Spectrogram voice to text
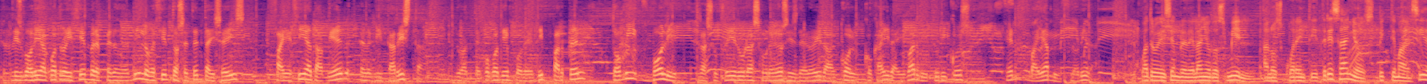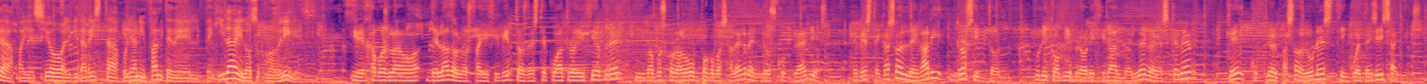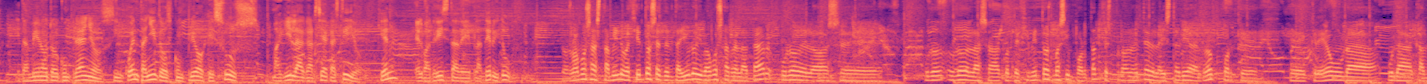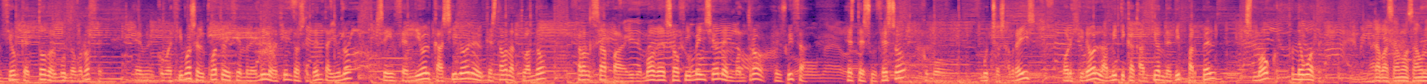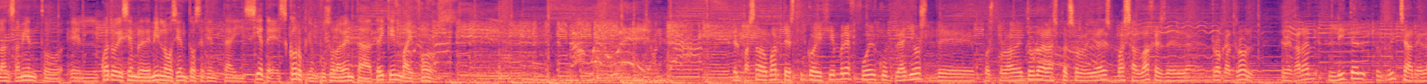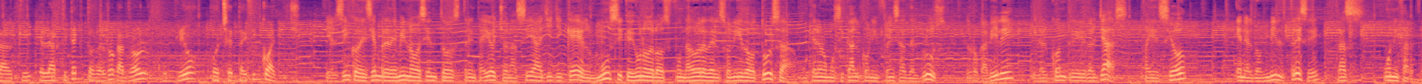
El mismo día 4 de diciembre, pero de 1976, fallecía también el guitarrista durante poco tiempo de Deep Purple, Tommy Bolin, tras sufrir una sobredosis de heroína, alcohol, cocaína y barbitúricos en Miami, Florida. El 4 de diciembre del año 2000, a los 43 años, víctima del SIDA, falleció el guitarrista Julián Infante del Tequila y los Rodríguez. Y dejamos de lado los fallecimientos de este 4 de diciembre y vamos con algo un poco más alegre, los cumpleaños. En este caso el de Gary Rossington, único miembro original del Leonard Skinner que cumplió el pasado lunes 56 años. Y también otro cumpleaños, 50 añitos cumplió Jesús Maguila García Castillo. ¿Quién? El baterista de Platero y tú. Nos vamos hasta 1971 y vamos a relatar uno de los eh, uno, de los acontecimientos más importantes probablemente de la historia del rock porque eh, creó una, una canción que todo el mundo conoce. Como decimos, el 4 de diciembre de 1971 se incendió el casino en el que estaban actuando Frank Zappa y The Mothers of Invention en Montreux, en Suiza. Este suceso, como muchos sabréis, originó la mítica canción de Deep Purple, Smoke on the Water. Ahora pasamos a un lanzamiento. El 4 de diciembre de 1977, Scorpion puso a la venta Taken by Force. El pasado martes 5 de diciembre fue el cumpleaños de, pues probablemente una de las personalidades más salvajes del rock and roll. El gran Little Richard, el, arquitecto del rock and roll, cumplió 85 años. Y el 5 de diciembre de 1938 nacía Gigi Kell, músico y uno de los fundadores del sonido Tulsa, un género musical con influencias del blues, del rockabilly y del country y del jazz. Falleció en el 2013 tras un infarto.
